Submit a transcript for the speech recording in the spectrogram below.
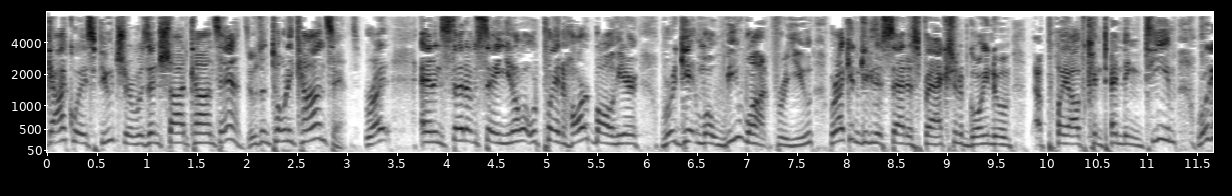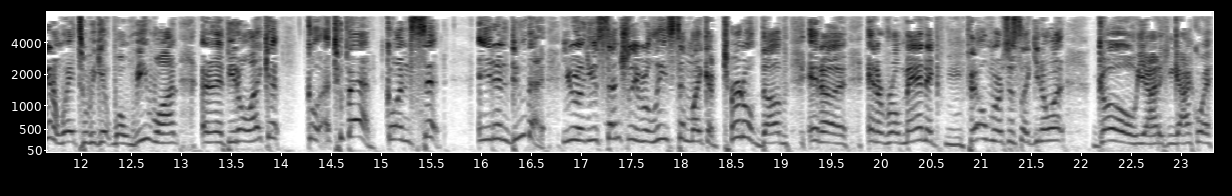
Ngakoue's future was in Shad Khan's hands. It was in Tony Khan's hands, right? And instead of saying, you know what, we're playing hardball here, we're getting what we want for you. We're not going to give you the satisfaction of going to a, a playoff contending team. We're going to wait till we get what we want, and if you don't like it, go. Uh, too bad. Go and sit. And you didn't do that. You, you essentially released him like a turtle dove in a in a romantic film where it's just like, you know what? Go, Yannick Ngakoue.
